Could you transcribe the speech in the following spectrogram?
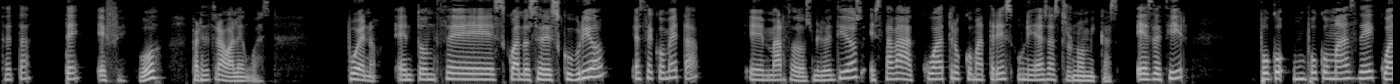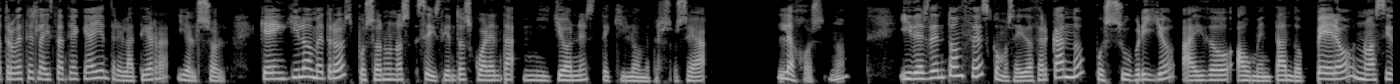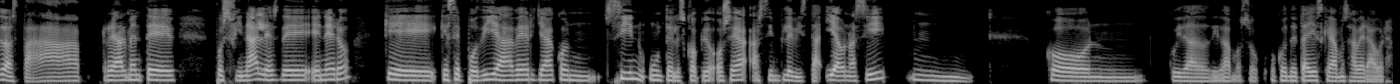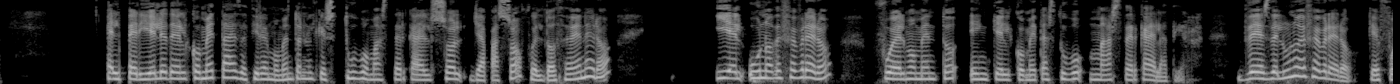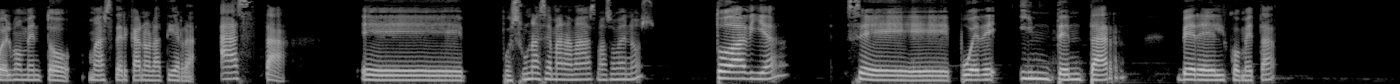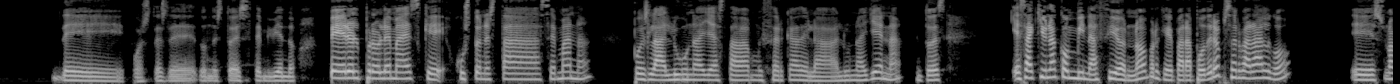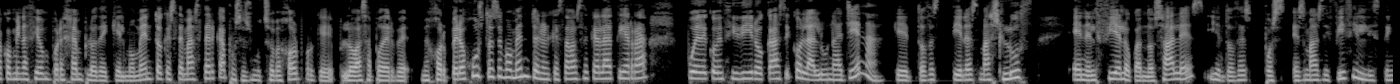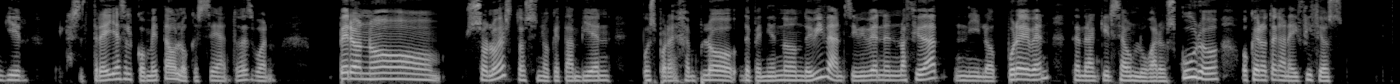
ZTF. ¡Oh! Parece trabalenguas. Bueno, entonces cuando se descubrió este cometa, en marzo de 2022, estaba a 4,3 unidades astronómicas, es decir, un poco más de cuatro veces la distancia que hay entre la Tierra y el Sol, que en kilómetros pues son unos 640 millones de kilómetros, o sea, lejos, ¿no? Y desde entonces, como se ha ido acercando, pues su brillo ha ido aumentando, pero no ha sido hasta realmente pues finales de enero que, se podía ver ya con sin un telescopio, o sea, a simple vista. Y aún así, mm, con cuidado, digamos, o, con detalles que vamos a ver ahora. El perihelio del cometa, es decir, el momento en el que estuvo más cerca del Sol, ya pasó, fue el 12 de enero, y el 1 de febrero fue el momento en que el cometa estuvo más cerca de la Tierra. Desde el 1 de febrero, que fue el momento más cercano a la Tierra, hasta eh, pues una semana más, más o menos, todavía se puede intentar ver el cometa de pues desde donde ustedes estén viviendo. Pero el problema es que justo en esta semana, pues la luna ya estaba muy cerca de la luna llena. Entonces, es aquí una combinación, ¿no? Porque para poder observar algo, es una combinación, por ejemplo, de que el momento que esté más cerca, pues es mucho mejor porque lo vas a poder ver mejor. Pero justo ese momento en el que está más cerca de la Tierra puede coincidir o casi con la luna llena, que entonces tienes más luz en el cielo cuando sales y entonces pues es más difícil distinguir las estrellas, el cometa o lo que sea. Entonces, bueno, pero no solo esto, sino que también pues por ejemplo, dependiendo de dónde vivan, si viven en una ciudad, ni lo prueben, tendrán que irse a un lugar oscuro o que no tengan edificios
